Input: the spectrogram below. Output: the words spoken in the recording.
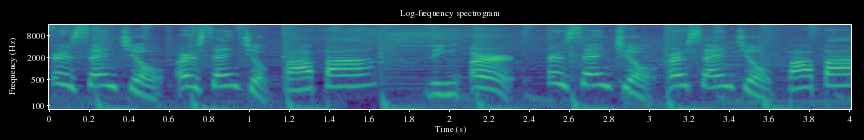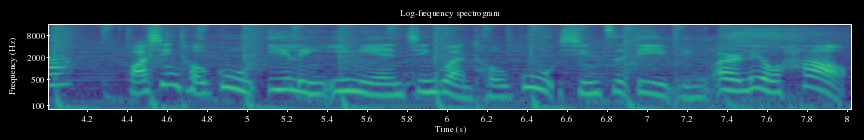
二三九二三九八八零二二三九二三九八八。华信投顾一零一年经管投顾新字第零二六号。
